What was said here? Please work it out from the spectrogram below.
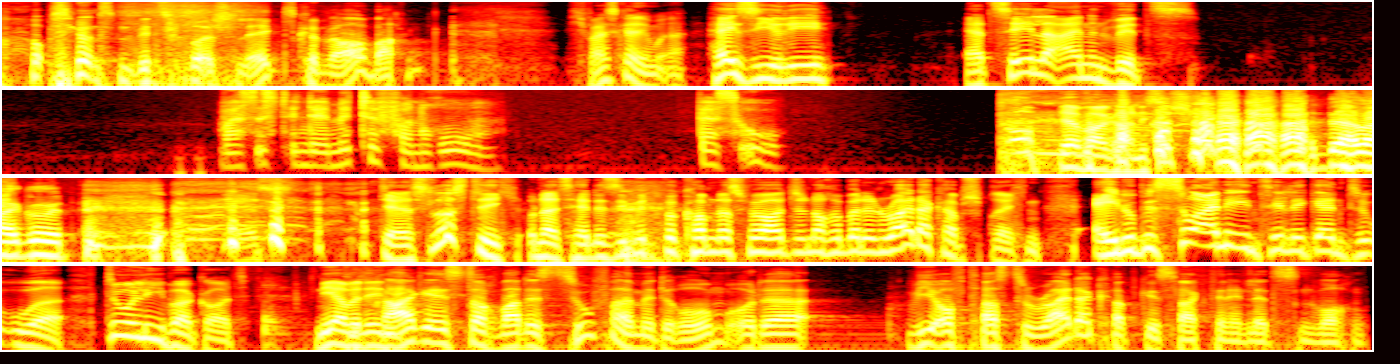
ob sie uns einen Witz vorschlägt. Das können wir auch machen. Ich weiß gar nicht mehr. Hey Siri, erzähle einen Witz. Was ist in der Mitte von Rom? Das O. Der war gar nicht so schlecht. Der war gut. Der ist lustig. Und als hätte sie mitbekommen, dass wir heute noch über den Ryder Cup sprechen. Ey, du bist so eine intelligente Uhr. Du lieber Gott. Nee, aber Die. Frage ist doch, war das Zufall mit Rom oder wie oft hast du Ryder Cup gesagt in den letzten Wochen?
